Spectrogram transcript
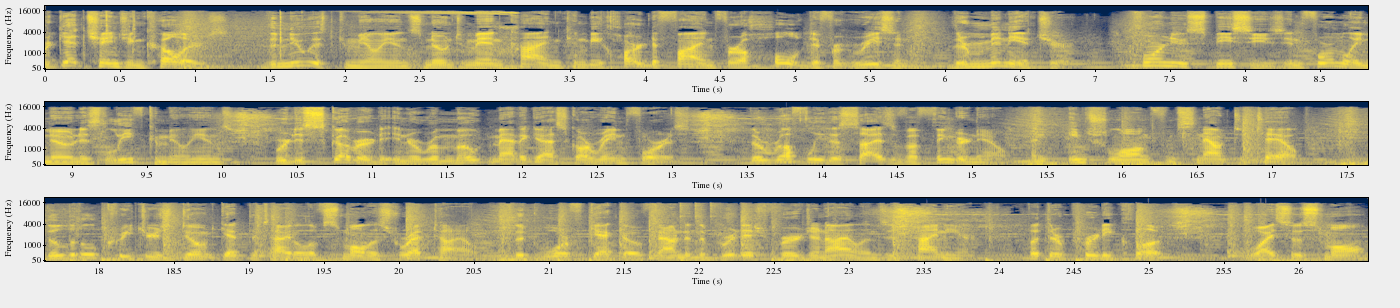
Forget changing colors. The newest chameleons known to mankind can be hard to find for a whole different reason. They're miniature. Four new species, informally known as leaf chameleons, were discovered in a remote Madagascar rainforest. They're roughly the size of a fingernail, an inch long from snout to tail. The little creatures don't get the title of smallest reptile. The dwarf gecko found in the British Virgin Islands is tinier, but they're pretty close. Why so small?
